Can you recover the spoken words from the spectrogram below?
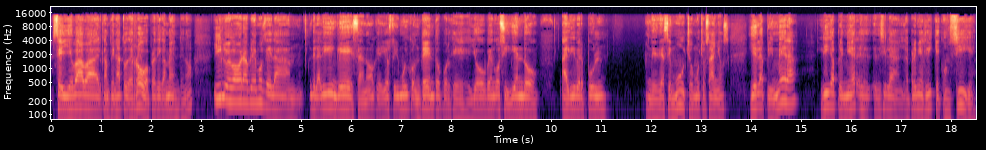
se llevaba el campeonato de robo prácticamente, ¿no? Y luego ahora hablemos de la, de la liga inglesa, ¿no? Que yo estoy muy contento porque yo vengo siguiendo a Liverpool desde hace muchos, muchos años. Y es la primera liga Premier, es decir, la, Premier League que consigue.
